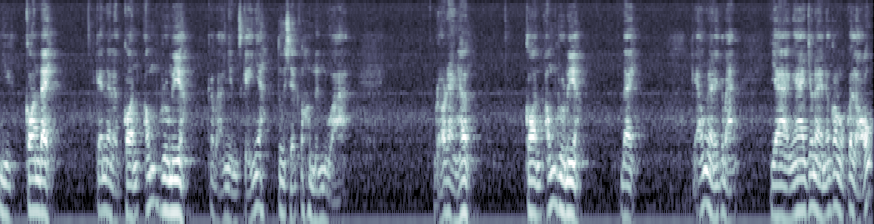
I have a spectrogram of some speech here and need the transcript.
Như con đây, cái này là con ống Gronier các bạn nhìn kỹ nha, tôi sẽ có hình minh họa rõ ràng hơn. Con ống Gronier đây, cái ống này các bạn và ngay chỗ này nó có một cái lỗ.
